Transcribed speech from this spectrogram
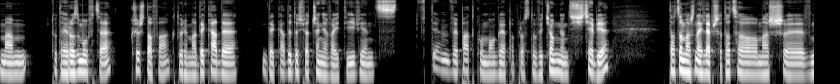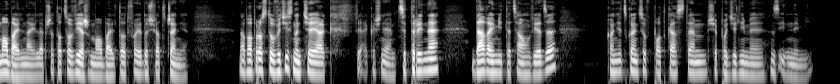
mam tutaj rozmówcę, Krzysztofa, który ma dekadę, dekadę doświadczenia w IT, więc w tym wypadku mogę po prostu wyciągnąć z ciebie to, co masz najlepsze, to, co masz y, w mobile najlepsze, to, co wiesz w mobile, to twoje doświadczenie. No po prostu wycisnąć cię jak jakaś, nie wiem, cytrynę, dawaj mi tę całą wiedzę. Koniec końców podcastem się podzielimy z innymi.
